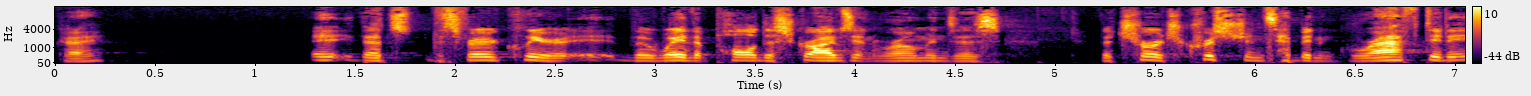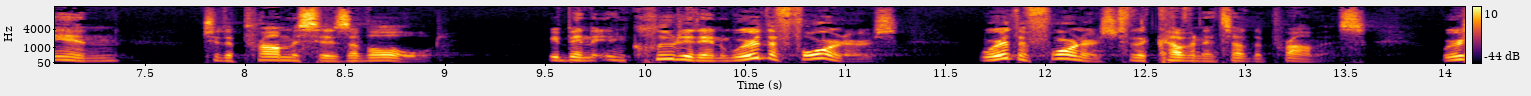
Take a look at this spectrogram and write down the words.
Okay? It, that's, that's very clear. It, the way that Paul describes it in Romans is the church, Christians, have been grafted in to the promises of old. We've been included in. We're the foreigners. We're the foreigners to the covenants of the promise. We're,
